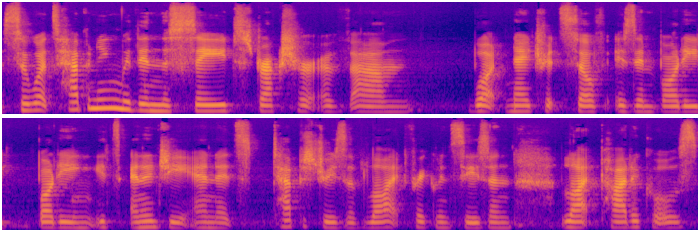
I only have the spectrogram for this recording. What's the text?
So, what's happening within the seed structure of um, what nature itself is embodied, embodying its energy and its tapestries of light frequencies and light particles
